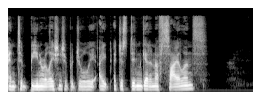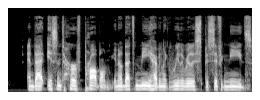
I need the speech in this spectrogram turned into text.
and to be in a relationship with Julie, I, I just didn't get enough silence. And that isn't her problem. You know, that's me having like really, really specific needs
